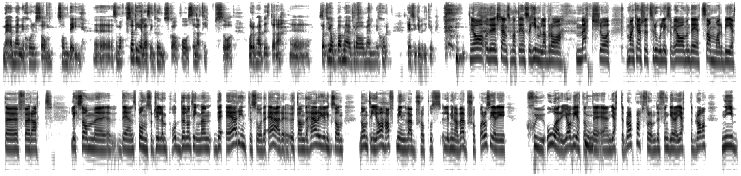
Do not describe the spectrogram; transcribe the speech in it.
med människor som, som dig, eh, som också delar sin kunskap och sina tips och, och de här bitarna. Eh, så att jobba med bra människor, det tycker vi är kul. ja, och det känns som att det är en så himla bra match och man kanske tror liksom, ja men det är ett samarbete för att liksom, eh, det är en sponsor till en podd eller någonting men det är inte så det är utan det här är ju liksom någonting jag har haft min webbshop hos, eller mina webbshoppar hos er i sju år. Jag vet att mm. det är en jättebra plattform, det fungerar jättebra. Ni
